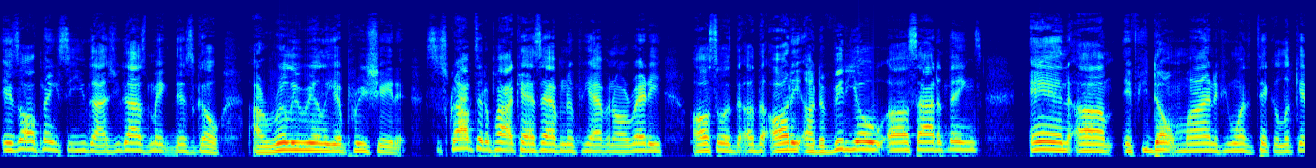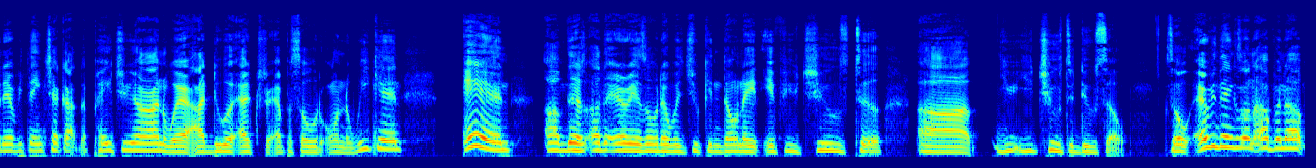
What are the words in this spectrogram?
It's all thanks to you guys. You guys make this go. I really, really appreciate it. Subscribe to the podcast avenue if you haven't already. Also, the the audio, uh, the video uh, side of things. And um, if you don't mind, if you want to take a look at everything, check out the Patreon where I do an extra episode on the weekend. And um, there's other areas over there which you can donate if you choose to. Uh, you you choose to do so. So everything's on up and up.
